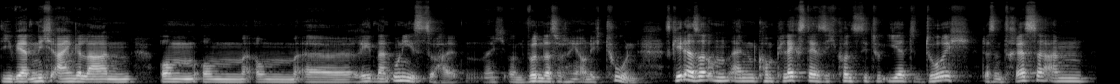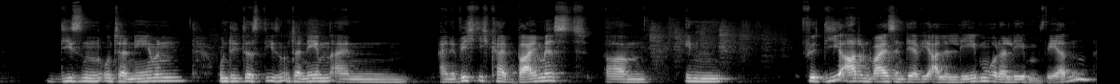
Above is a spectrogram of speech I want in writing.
die werden nicht eingeladen, um, um, um äh, Reden an Unis zu halten nicht? und würden das wahrscheinlich auch nicht tun. Es geht also um einen Komplex, der sich konstituiert durch das Interesse an diesen Unternehmen und die, dass diesen Unternehmen ein, eine Wichtigkeit beimisst ähm, in, für die Art und Weise, in der wir alle leben oder leben werden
